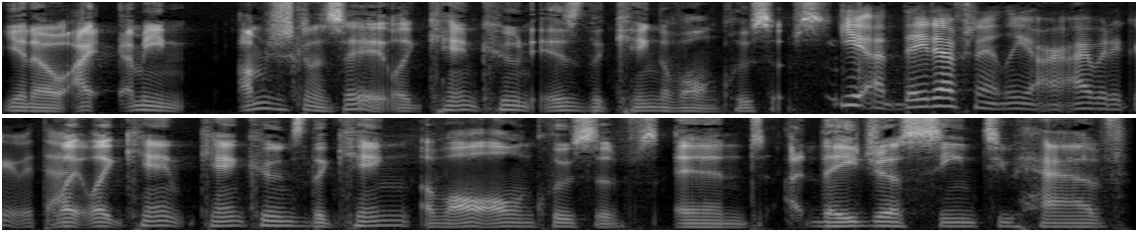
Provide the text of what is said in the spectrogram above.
you know, I I mean, I'm just going to say it, like Cancun is the king of all inclusives. Yeah, they definitely are. I would agree with that. Like like Can Cancun's the king of all all inclusives, and they just seem to have.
